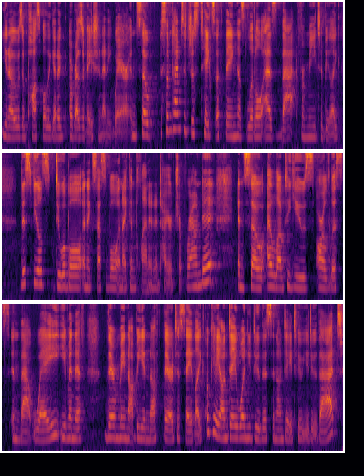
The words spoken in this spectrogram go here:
you know, it was impossible to get a, a, reservation anywhere. And so sometimes it just takes a thing as little as that for me to be like, this feels doable and accessible, and I can plan an entire trip around it. And so I love to use our lists in that way, even if there may not be enough there to say, like, okay, on day one you do this, and on day two you do that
